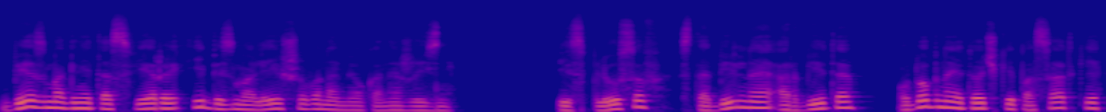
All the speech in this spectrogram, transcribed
без магнитосферы и без малейшего намека на жизнь. Из плюсов – стабильная орбита, удобные точки посадки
